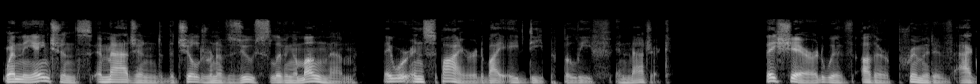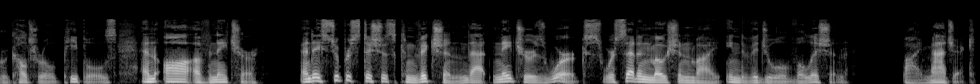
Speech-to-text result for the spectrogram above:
When the ancients imagined the children of Zeus living among them, they were inspired by a deep belief in magic. They shared with other primitive agricultural peoples an awe of nature and a superstitious conviction that nature's works were set in motion by individual volition, by magic.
